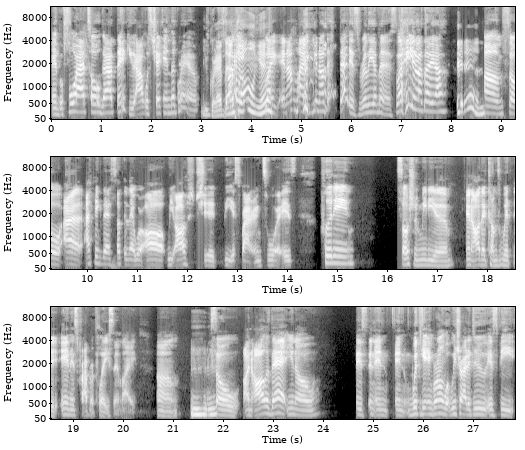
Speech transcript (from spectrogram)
and before I told God thank you, I was checking the gram. You grab that like, phone, yeah. Like, and I'm like, you know, that that is really a mess. Like, you know, they, uh, it is. Um, so I I think that's something that we're all we all should be aspiring toward is putting social media and all that comes with it in its proper place in life. Um, mm-hmm. So on all of that, you know, is and, and and with getting grown, what we try to do is be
